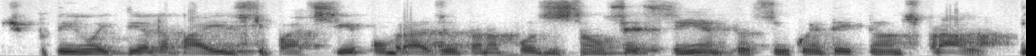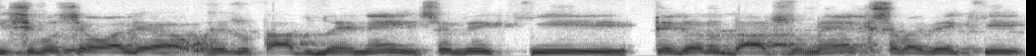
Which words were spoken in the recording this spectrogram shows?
Tipo, tem 80 países que participam, o Brasil tá na posição 60, 50 e tantos para lá. E se você olha o resultado do Enem, você vê que, pegando dados do MEC, você vai ver que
